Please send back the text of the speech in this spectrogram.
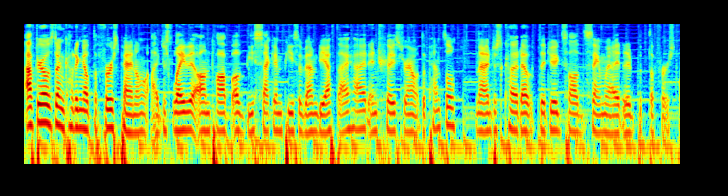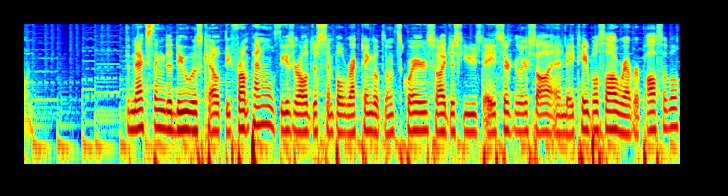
After I was done cutting out the first panel, I just laid it on top of the second piece of MDF that I had and traced around with the pencil, and then I just cut out the jigsaw the same way I did with the first one. The next thing to do was cut out the front panels, these are all just simple rectangles and squares, so I just used a circular saw and a table saw wherever possible.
